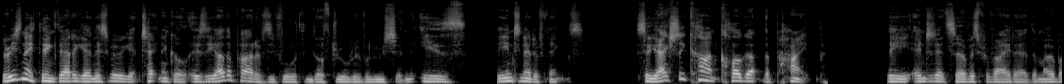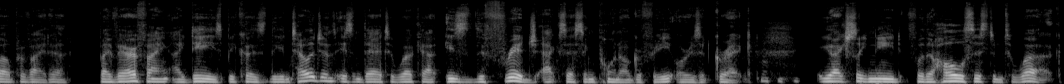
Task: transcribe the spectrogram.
the reason I think that again, this is where we get technical, is the other part of the fourth industrial revolution is the Internet of Things. So you actually can't clog up the pipe, the internet service provider, the mobile provider, by verifying IDs because the intelligence isn't there to work out is the fridge accessing pornography or is it Greg? you actually need, for the whole system to work,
